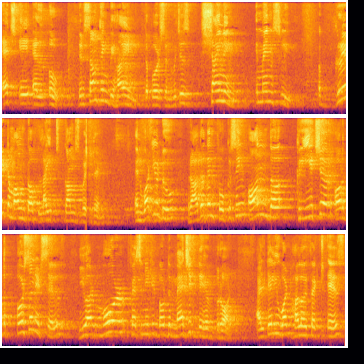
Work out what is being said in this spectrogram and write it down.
H A L O. there is something behind the person which is shining immensely. A great amount of light comes with them. And what you do, rather than focusing on the creature or the person itself, you are more fascinated about the magic they have brought. I'll tell you what halo effect is.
